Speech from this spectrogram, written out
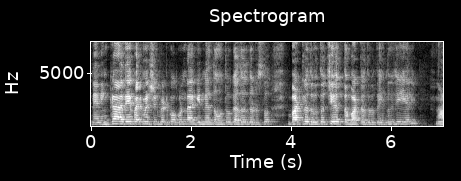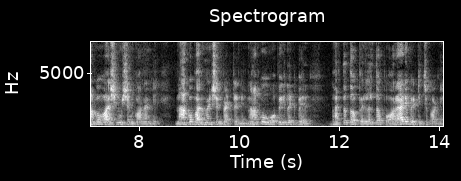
నేను ఇంకా అదే పని మనిషిని పెట్టుకోకుండా గిన్నెలు తోముతూ గదులు తుడుస్తూ బట్టలు దుగుతూ చేతితో బట్టలు దుగుతూ ఎందుకు చేయాలి? నాకు వాషింగ్ మిషన్ కొనండి. నాకు పని మనిషిని పెట్టండి. నాకు ఓపిక తగ్గిపోయేది భర్తతో పిల్లలతో పోరాడి పెట్టించుకోండి.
